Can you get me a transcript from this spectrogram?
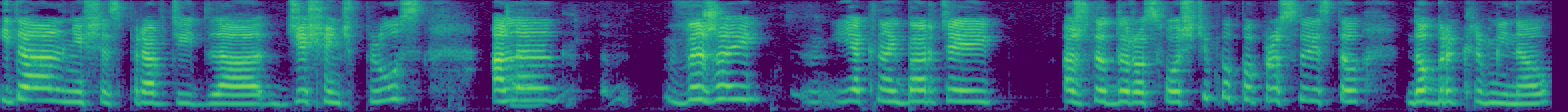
idealnie się sprawdzi dla 10, plus, ale wyżej jak najbardziej aż do dorosłości, bo po prostu jest to dobry kryminał.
